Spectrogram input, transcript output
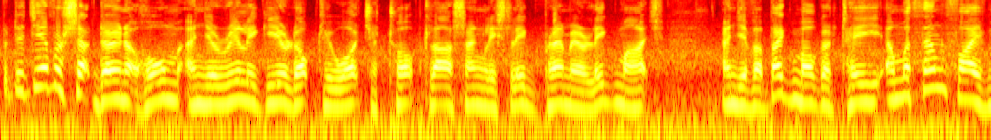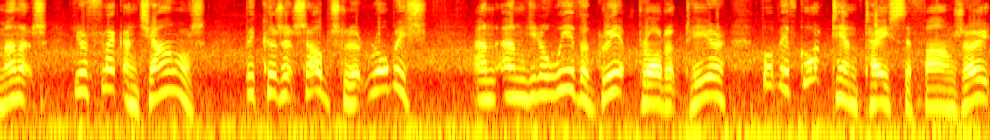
But did you ever sit down at home and you're really geared up to watch a top-class English League, Premier League match, and you have a big mug of tea, and within five minutes you're flicking channels because it's absolute rubbish. And, and you know, we have a great product here, but we've got to entice the fans out.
